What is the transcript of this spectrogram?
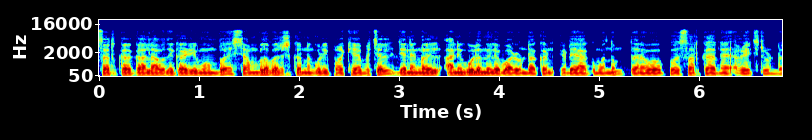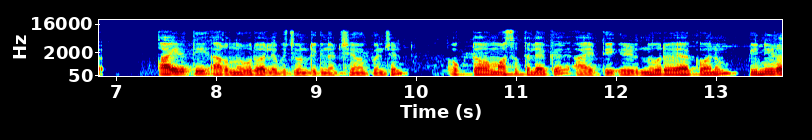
സർക്കാർ കാലാവധി കഴിയും മുമ്പ് ശമ്പള പരിഷ്കരണം കൂടി പ്രഖ്യാപിച്ചാൽ ജനങ്ങളിൽ അനുകൂല നിലപാടുണ്ടാക്കാൻ ഇടയാക്കുമെന്നും ധനവകുപ്പ് സർക്കാരിനെ അറിയിച്ചിട്ടുണ്ട്. ആയിരത്തി അറുന്നൂറ് രൂപ ലഭിച്ചുകൊണ്ടിരിക്കുന്ന ക്ഷേമ പെൻഷൻ ഒക്ടോബർ മാസത്തിലേക്ക് ആയിരത്തി എഴുന്നൂറ് രൂപയാക്കുവാനും പിന്നീട്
